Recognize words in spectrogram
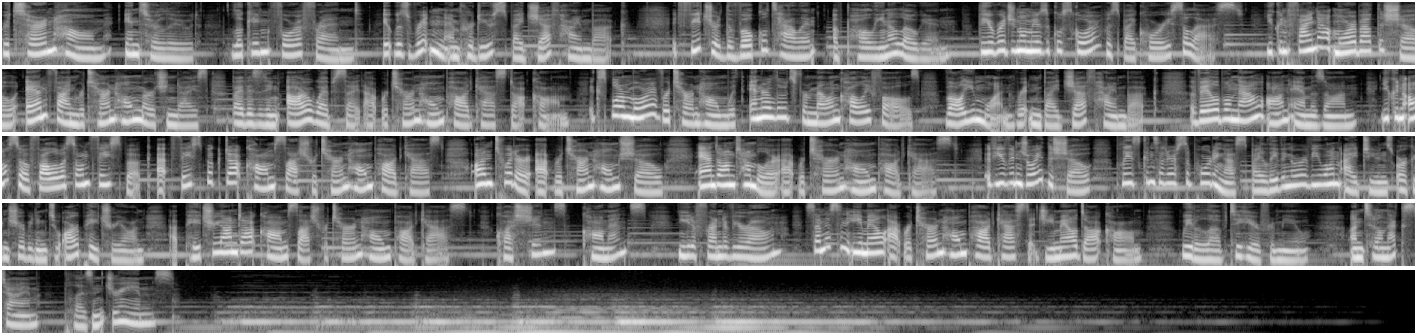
Return Home Interlude Looking for a Friend. It was written and produced by Jeff Heimbuck. It featured the vocal talent of Paulina Logan. The original musical score was by Corey Celeste. You can find out more about the show and find Return Home merchandise by visiting our website at returnhomepodcast.com. Explore more of Return Home with Interludes from Melancholy Falls, Volume 1, written by Jeff Heimbuck, available now on Amazon. You can also follow us on Facebook at facebook.com slash returnhomepodcast, on Twitter at Return Home Show, and on Tumblr at Return Home Podcast. If you've enjoyed the show, please consider supporting us by leaving a review on iTunes or contributing to our Patreon at patreon.com slash returnhomepodcast. Questions? Comments? Need a friend of your own? Send us an email at returnhomepodcast at gmail.com. We'd love to hear from you. Until next time, pleasant dreams.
